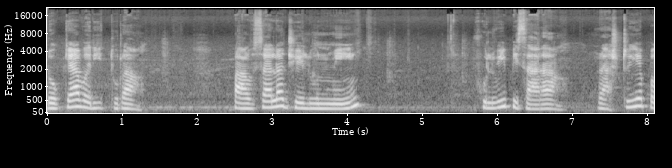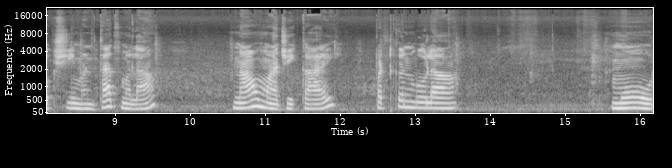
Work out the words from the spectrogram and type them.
डोक्यावरी तुरा. पावसाला झेलून मी फुलवी पिसारा. राष्ट्रीय पक्षी म्हणतात मला नाव माझे काय? पटकन बोला. मोर.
